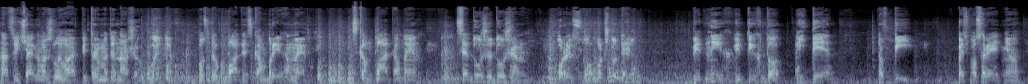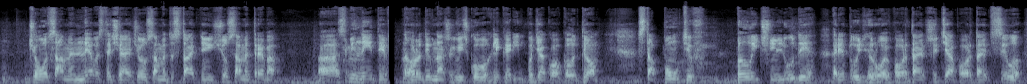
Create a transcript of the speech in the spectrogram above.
Надзвичайно важливо підтримати наших воїнів, поспілкуватися з камбригами, з комбатами. Це дуже дуже корисно почути від них, від тих, хто йде в бій безпосередньо, чого саме не вистачає, чого саме достатньо, і що саме треба а, змінити. Нагородив наших військових лікарів, подякував колективам стаб пунктів. Величні люди рятують героїв, повертають життя, повертають силу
